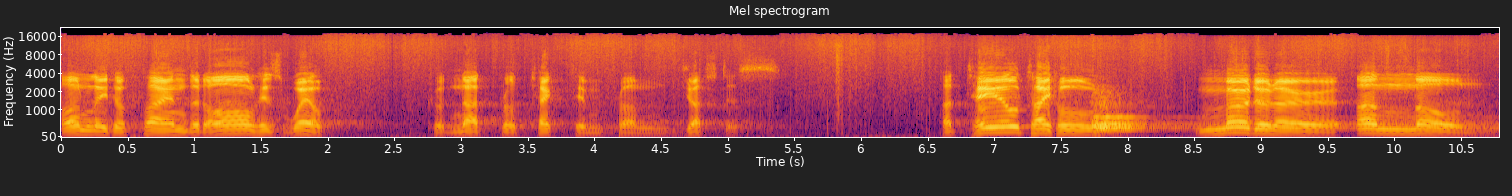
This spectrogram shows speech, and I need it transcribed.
only to find that all his wealth could not protect him from justice. A tale titled Murderer Unknown.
